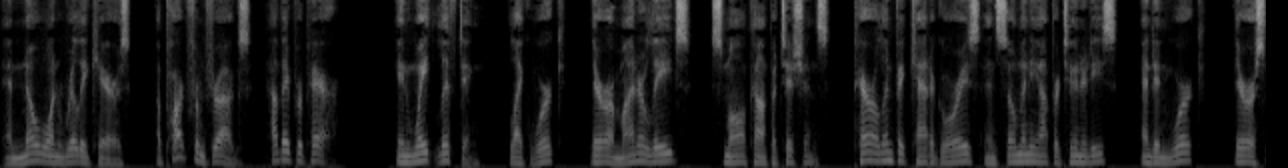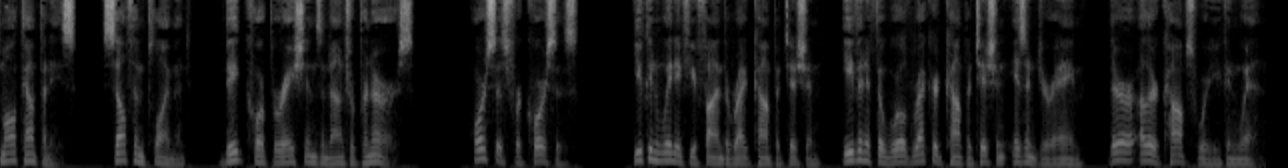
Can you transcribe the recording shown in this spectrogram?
and no one really cares, apart from drugs, how they prepare. In weightlifting, like work, there are minor leagues, small competitions, Paralympic categories, and so many opportunities, and in work, there are small companies, self employment, big corporations, and entrepreneurs. Horses for courses. You can win if you find the right competition, even if the world record competition isn't your aim, there are other comps where you can win.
